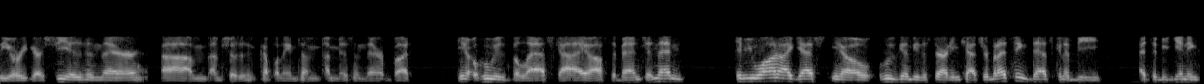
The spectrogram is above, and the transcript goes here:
Leury Garcia is in there. Um, I'm sure there's a couple names I'm, I'm missing there, but you know, who is the last guy off the bench. And then if you want, I guess, you know, who's going to be the starting catcher. But I think that's going to be at the beginning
